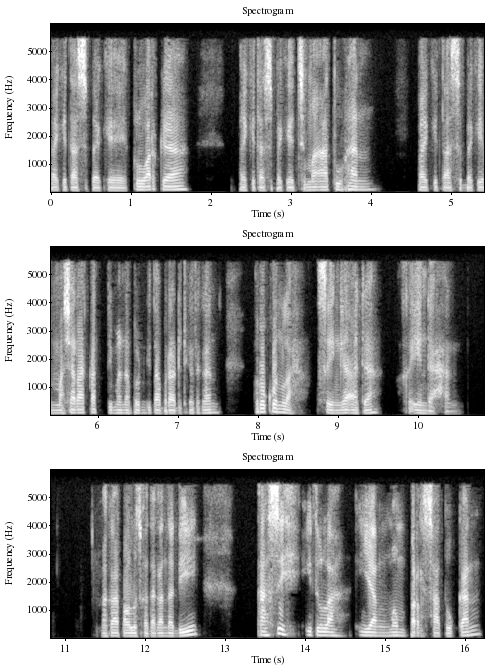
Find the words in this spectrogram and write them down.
Baik kita sebagai keluarga, baik kita sebagai jemaat Tuhan, baik kita sebagai masyarakat di mana pun kita berada dikatakan rukunlah sehingga ada keindahan. Maka Paulus katakan tadi, kasih itulah yang mempersatukan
